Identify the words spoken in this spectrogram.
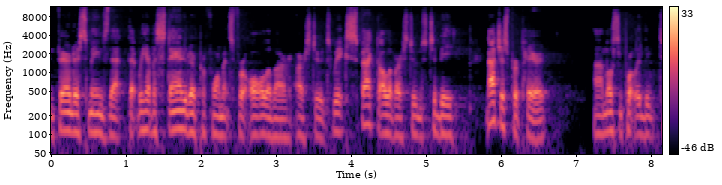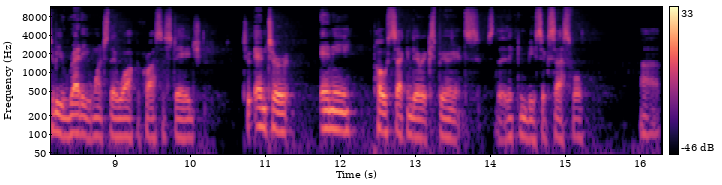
and fairness means that, that we have a standard of performance for all of our, our students. We expect all of our students to be not just prepared, uh, most importantly, to be ready once they walk across the stage to enter any post-secondary experience so that they can be successful. Uh,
